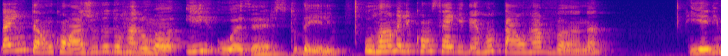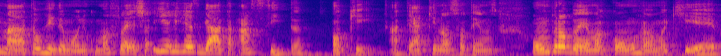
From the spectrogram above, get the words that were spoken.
Daí então, com a ajuda do Hanuman e o exército dele, o Rama ele consegue derrotar o Ravana e ele mata o rei demônio com uma flecha e ele resgata a Sita. Ok, até aqui nós só temos um problema com o Rama que é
